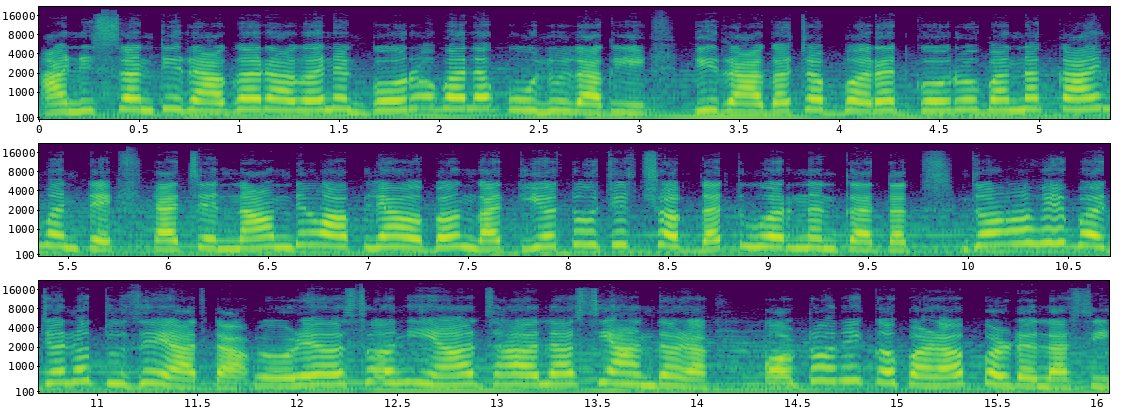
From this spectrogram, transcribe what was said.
आणि संती रागा रागाने गौरवाला बोलू लागली. ती रागाच्या भरत गौरवांना काय म्हणते? त्याचे नामदेव आपल्या अभंगात यथोचित शब्दात वर्णन करतात. जो हे भजन तुझे आता. डोळे असोनिया झालासी आंधळा. ओठोनी कपाळा पडलासी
